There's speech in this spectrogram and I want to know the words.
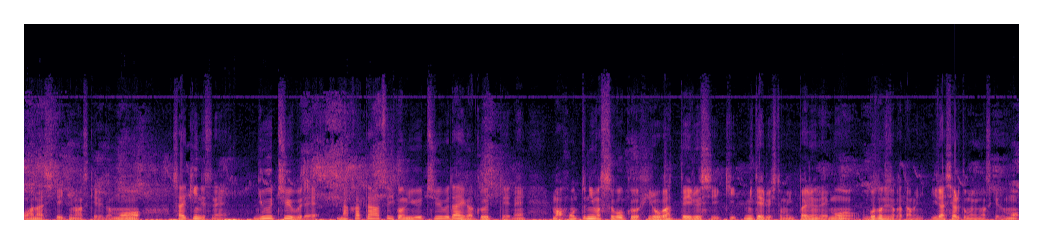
お話していきますけれども、最近ですね、YouTube で中田敦彦の YouTube 大学ってね、まあ本当に今すごく広がっているし、見てる人もいっぱいいるので、もうご存知の方もいらっしゃると思いますけども、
